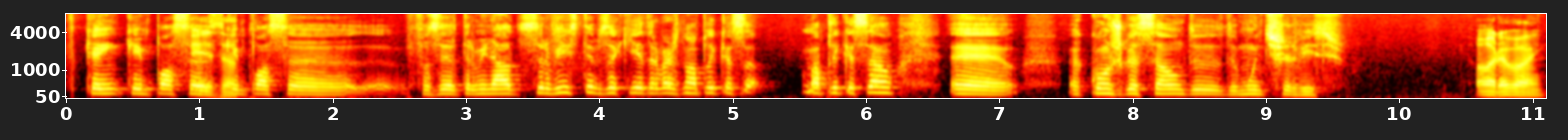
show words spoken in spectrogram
de quem, quem, possa, quem possa fazer determinado serviço, temos aqui através de uma aplicação, uma aplicação é, a conjugação de, de muitos serviços. Ora bem,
